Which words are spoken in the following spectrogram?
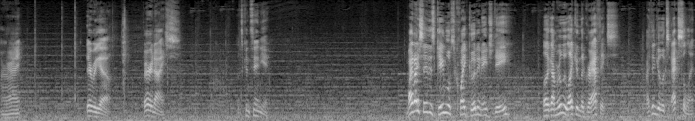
Alright. There we go. Very nice. Let's continue. Might I say this game looks quite good in HD? Like, I'm really liking the graphics. I think it looks excellent.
